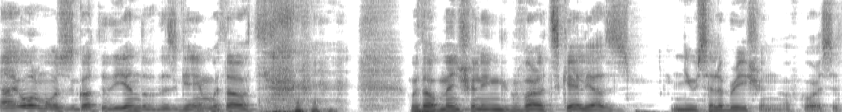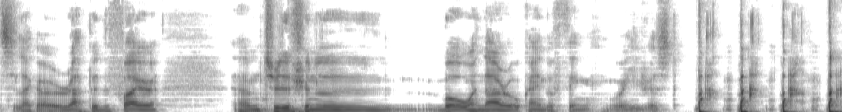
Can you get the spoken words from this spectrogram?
I almost got to the end of this game without without mentioning Kvaratskhelia's new celebration, of course. It's like a rapid fire, um, traditional bow and arrow kind of thing, where he just. Bah, bah, bah,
